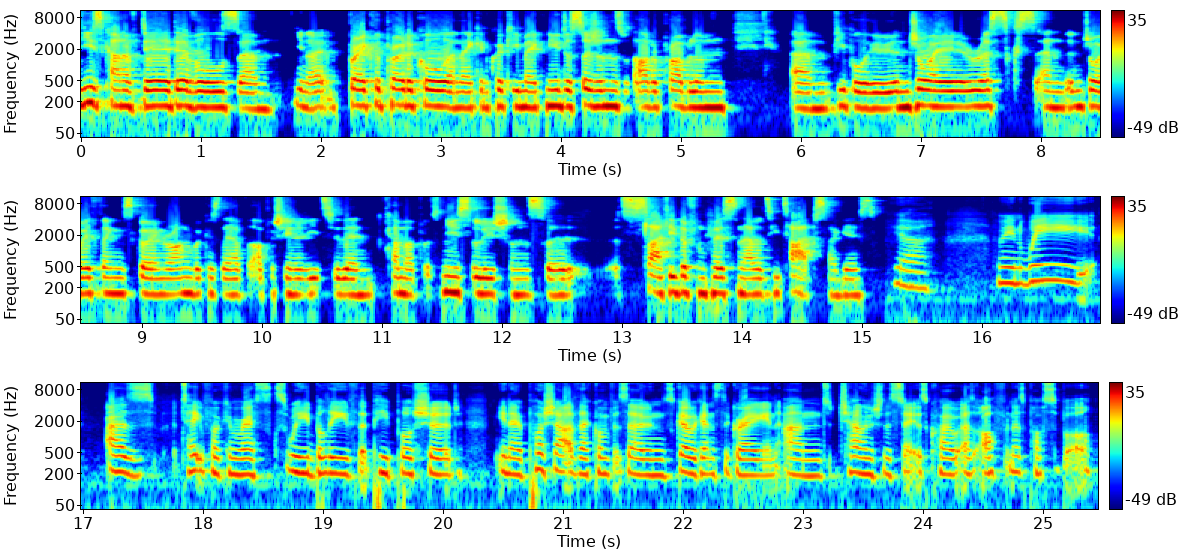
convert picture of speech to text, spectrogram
these kind of daredevils, um, you know, break the protocol and they can quickly make new decisions without a problem. Um, people who enjoy risks and enjoy things going wrong because they have the opportunity to then come up with new solutions. So slightly different personality types, I guess. Yeah. I mean, we as take fucking risks, we believe that people should, you know, push out of their comfort zones, go against the grain, and challenge the status quo as often as possible.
